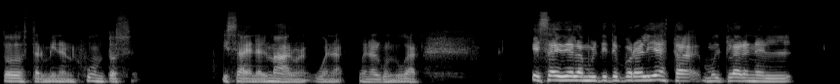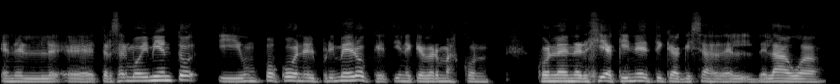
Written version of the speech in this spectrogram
todos terminan juntos, quizá en el mar o en, algún lugar. Esa idea de la multitemporalidad está muy clara en el, en el eh, tercer movimiento y un poco en el primero, que tiene que ver más con, con la energía cinética quizás del, del agua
